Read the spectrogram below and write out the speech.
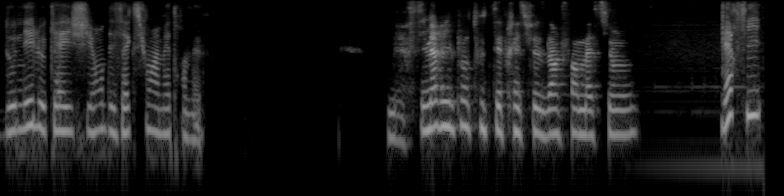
donner le cas échéant des actions à mettre en œuvre. Merci Marie pour toutes ces précieuses informations. Merci.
